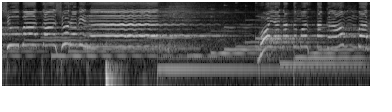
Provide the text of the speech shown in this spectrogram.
शुभाचा शूरवीर. होय नतमस्तक अंबर.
